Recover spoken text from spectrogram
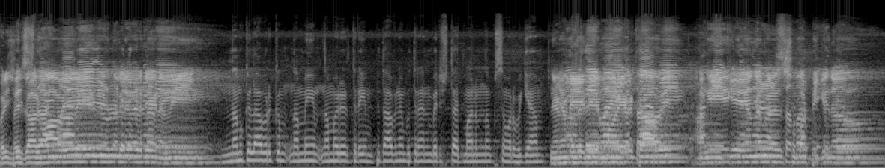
പരിശുദ്ധാത്മാവേ എഴുന്നള്ളി വരണമേ. നമുക്കെല്ലാവർക്കും നമ്മയും നമ്മോരോരുത്തരെയും പിതാവിനും പുത്രനും പരിശുദ്ധാത്മാനും നമുക്ക് സമർപ്പിക്കാം. ഞങ്ങളുടെ ദൈവമായ കർത്താവേ അങ്ങേക്ക് ഞങ്ങൾ സമർപ്പിക്കുന്നു.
